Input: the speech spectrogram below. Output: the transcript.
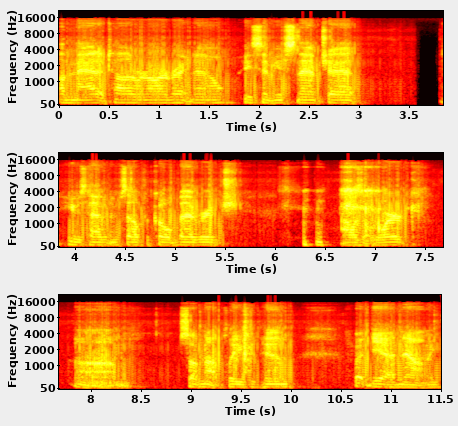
I'm mad at Tyler Renard right now. He sent me a Snapchat. He was having himself a cold beverage. I was at work, um, so I'm not pleased with him. But yeah, no, I mean,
